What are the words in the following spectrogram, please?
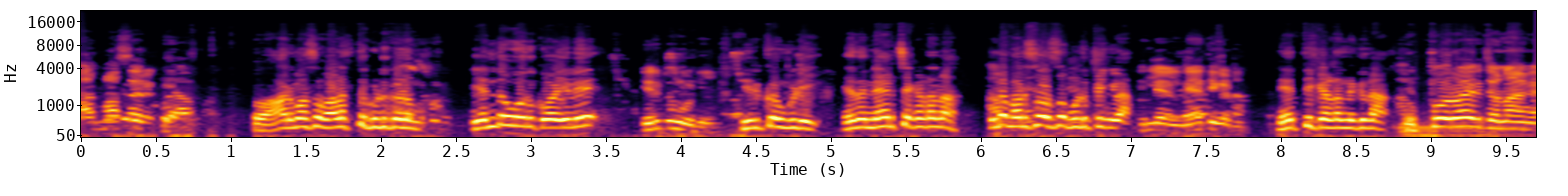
ஆறு மாசம் இருக்கு ஆறு மாசம் வளர்த்து கொடுக்கணும். எந்த ஊர் கோயில்? இருக்க முடியும் இருக்கங்குடி. ஏதோ நேர்ச்ச கடனா? இல்ல வருஷம் வருஷம் கொடுப்பீங்களா? இல்ல இல்ல நேத்தி கடன். நேர்த்தி கடனுக்கு தான். முப்பது ரூபாய்க்கு சொன்னாங்க.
